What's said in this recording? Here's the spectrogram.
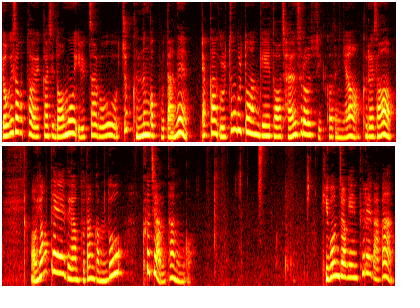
여기서부터 여기까지 너무 일자로 쭉 긋는 것보다는 약간 울퉁불퉁한 게 더 자연스러울 수 있거든요. 그래서 어, 형태에 대한 부담감도 크지 않다는 거. 기본적인 틀에다가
